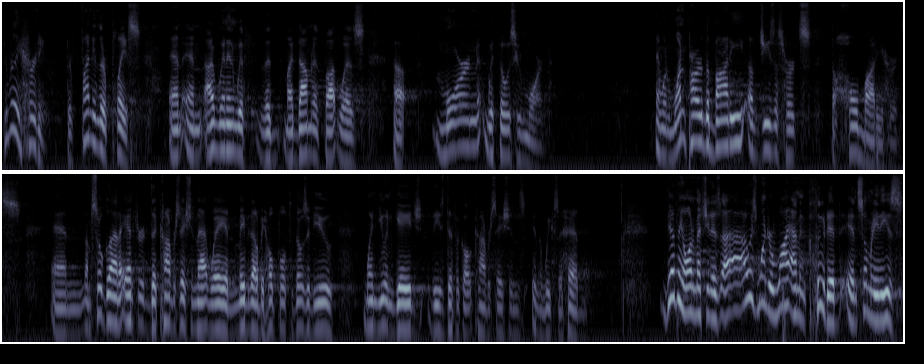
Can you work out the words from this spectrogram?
They're really hurting. They're finding their place. And, and I went in with the, my dominant thought was uh, mourn with those who mourn. And when one part of the body of Jesus hurts, the whole body hurts. And I'm so glad I entered the conversation that way, and maybe that'll be helpful to those of you when you engage these difficult conversations in the weeks ahead. The other thing I want to mention is I always wonder why I'm included in so many of these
